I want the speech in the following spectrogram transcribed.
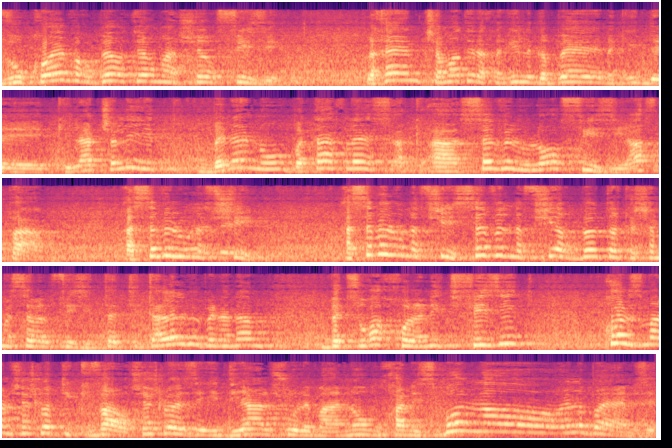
והוא כואב הרבה יותר מאשר פיזי. לכן, כשאמרתי לך, נגיד לגבי, נגיד, אה, קהילת שליט, בינינו, בתכלס, הסבל הוא לא פיזי, אף פעם. הסבל הוא נפשי. הסבל הוא נפשי, סבל נפשי הרבה יותר קשה מסבל פיזי. תתעלל בבן אדם בצורה חולנית פיזית, כל זמן שיש לו תקווה או שיש לו איזה אידיאל שהוא למענו מוכן לסבול, לא, אין לו בעיה עם זה.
